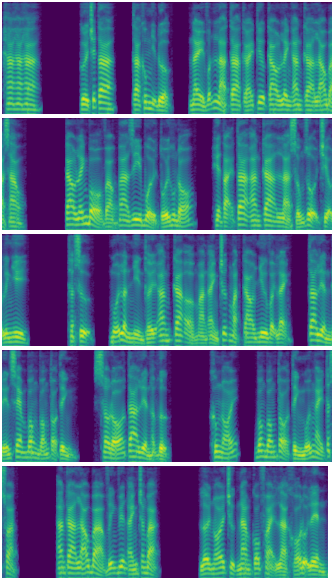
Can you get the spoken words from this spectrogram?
Ha ha ha. Cười chết ta ta không nhịn được, này vẫn là ta cái kia cao lanh an ca lão bà sao? Cao lãnh bỏ vào ba di buổi tối hôm đó, hiện tại ta an ca là sống dội triệu linh nhi thật sự, mỗi lần nhìn thấy an ca ở màn ảnh trước mặt cao như vậy lạnh, ta liền đến xem bong bóng tỏ tình, sau đó ta liền hợp vực. Không nói, bong bóng tỏ tình mỗi ngày tất soạn. An ca lão bà vĩnh viễn ánh trăng bạc. Lời nói trực nam có phải là khó đội lên,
